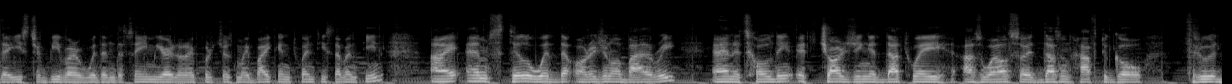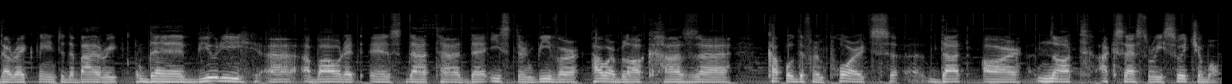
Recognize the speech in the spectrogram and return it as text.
the Eastern Beaver within the same year that I purchased my bike in 2017 I am still with the original battery and it's holding it's charging it that way as well so it doesn't have to go through directly into the battery. The beauty uh, about it is that uh, the Eastern Beaver power block has a couple different ports uh, that are not accessory switchable.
